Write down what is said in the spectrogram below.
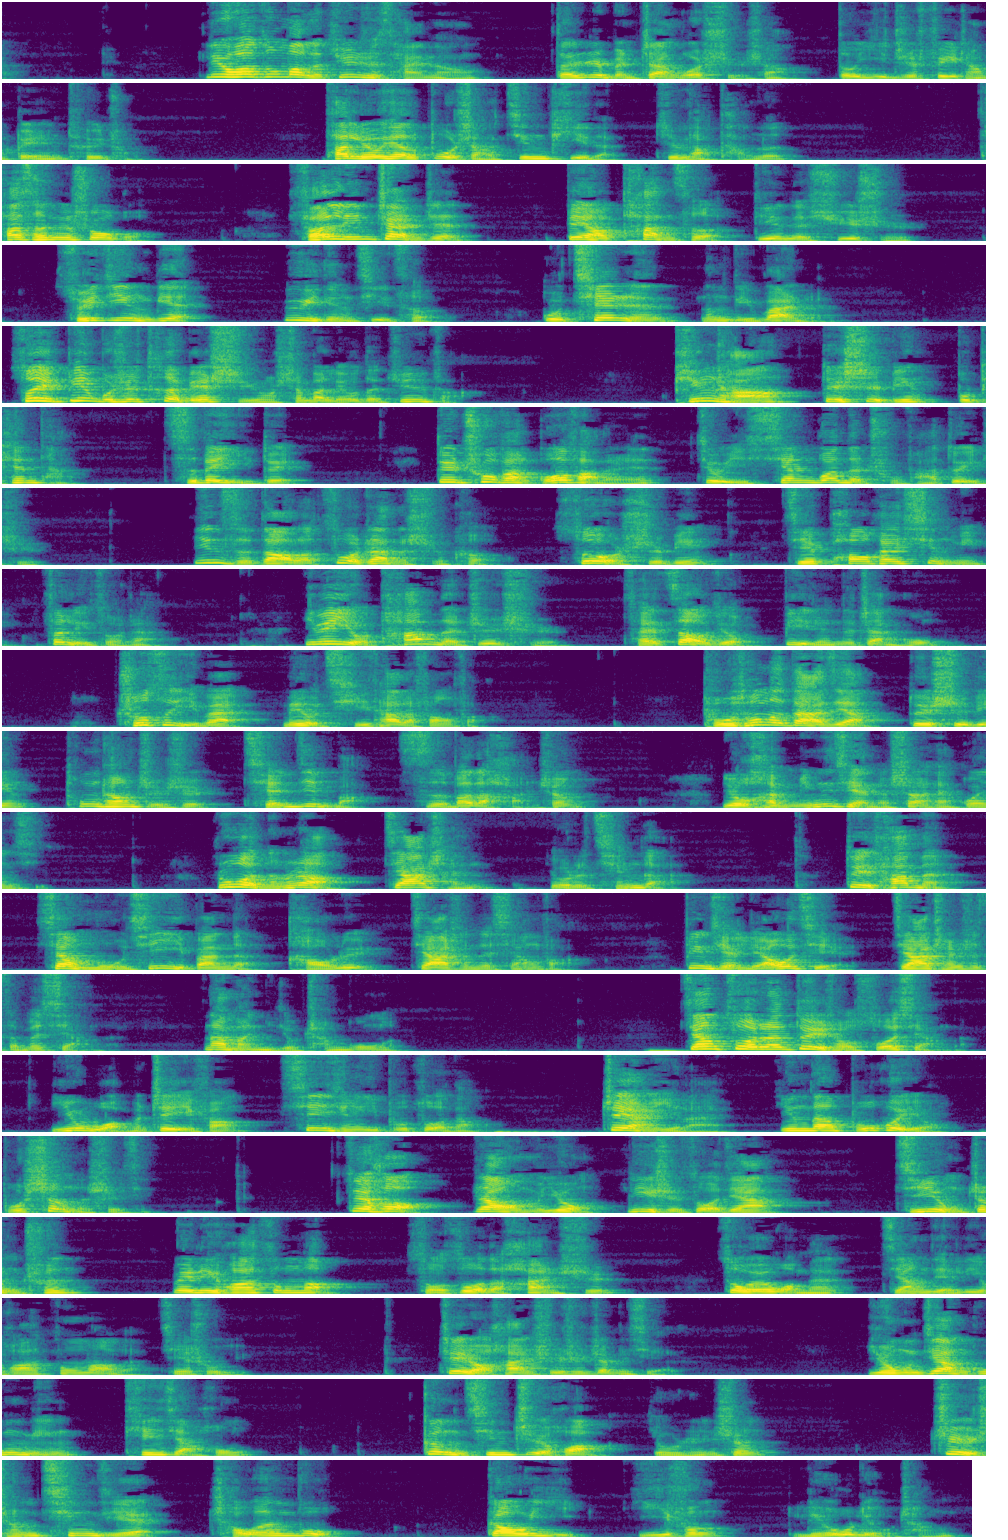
立花宗茂的军事才能在日本战国史上都一直非常被人推崇，他留下了不少精辟的军法谈论。他曾经说过：“凡临战阵，便要探测敌人的虚实，随机应变。”预定计策，故千人能抵万人，所以并不是特别使用什么流的军法。平常对士兵不偏袒，慈悲以对；对触犯国法的人，就以相关的处罚对之。因此，到了作战的时刻，所有士兵皆抛开性命，奋力作战，因为有他们的支持，才造就鄙人的战功。除此以外，没有其他的方法。普通的大将对士兵通常只是“前进吧，死吧”的喊声，有很明显的上下关系。如果能让家臣有着情感，对他们像母亲一般的考虑家臣的想法，并且了解家臣是怎么想的，那么你就成功了。将作战对手所想的，以我们这一方先行一步做到，这样一来，应当不会有不胜的事情。最后。让我们用历史作家吉永正春为立花宗茂所做的汉诗，作为我们讲解立花宗茂的结束语。这首汉诗是这么写的：“勇将功名天下轰，更亲智化有人生。至诚清洁仇恩故，高义遗风柳柳成。”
